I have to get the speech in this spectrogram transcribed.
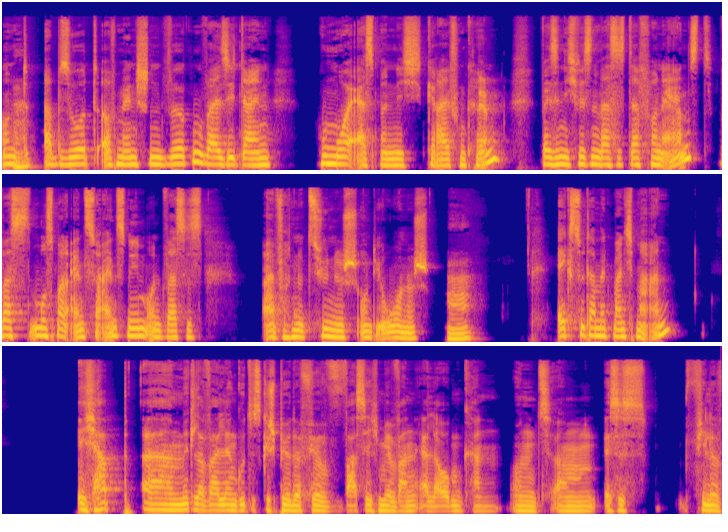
und Mhm. absurd auf Menschen wirken, weil sie deinen Humor erstmal nicht greifen können, weil sie nicht wissen, was ist davon ernst, was muss man eins zu eins nehmen und was ist einfach nur zynisch und ironisch. Mhm. Eckst du damit manchmal an? Ich habe äh, mittlerweile ein gutes Gespür dafür, was ich mir wann erlauben kann. Und ähm, es ist, viele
